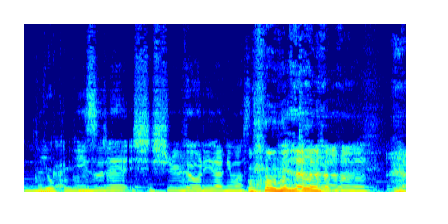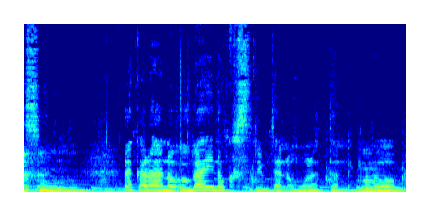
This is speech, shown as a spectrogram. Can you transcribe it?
なんかいいずれ歯周病になります。本当に。そうなの？だからあのうがいの薬みたいなのもらったんだけど、うん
